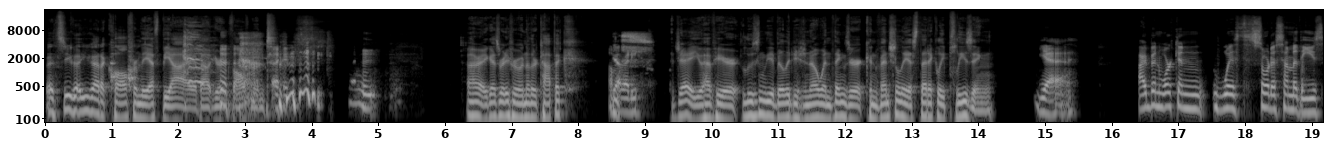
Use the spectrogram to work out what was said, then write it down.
It's you got you got a call from the FBI about your involvement. Right. All right, you guys ready for another topic? I'm Yes. ready. Jay, you have here losing the ability to know when things are conventionally aesthetically pleasing. Yeah. I've been working with sort of some of these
